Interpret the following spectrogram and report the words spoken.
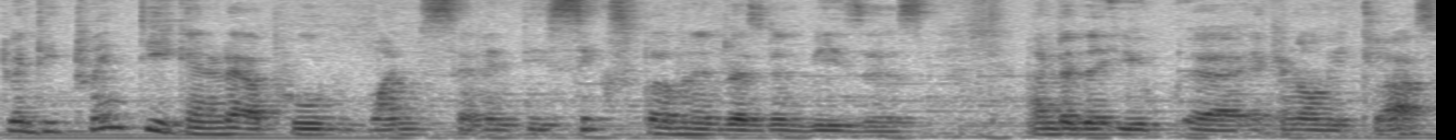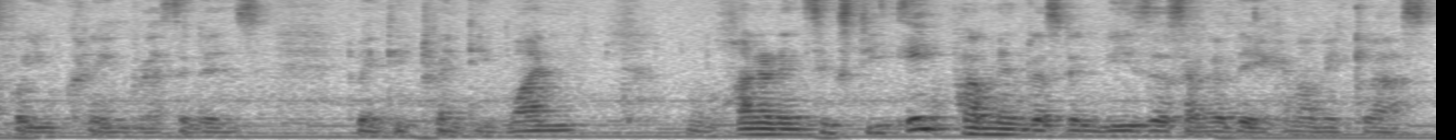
2020, Canada approved 176 permanent resident visas under the uh, economic class for Ukraine residents. 2021, 168 permanent resident visas under the economic class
